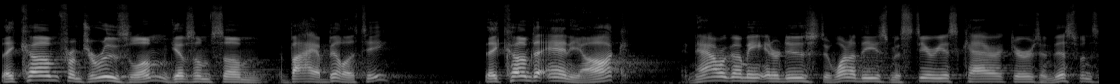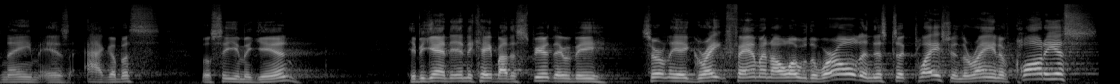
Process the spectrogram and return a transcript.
They come from Jerusalem, gives them some viability. They come to Antioch, and now we're going to be introduced to one of these mysterious characters, and this one's name is Agabus. We'll see him again. He began to indicate by the Spirit there would be certainly a great famine all over the world, and this took place in the reign of Claudius.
